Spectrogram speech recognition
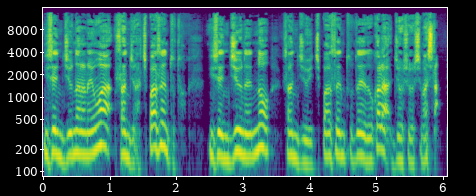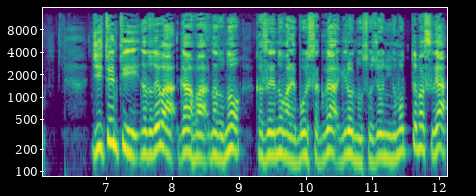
2017年は38%と、2010年の31%程度から上昇しました。G20 などでは GAFA などの課税逃れ防止策が議論の訴状に上ってますが、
